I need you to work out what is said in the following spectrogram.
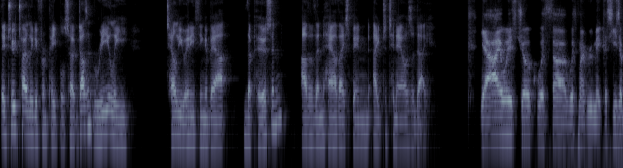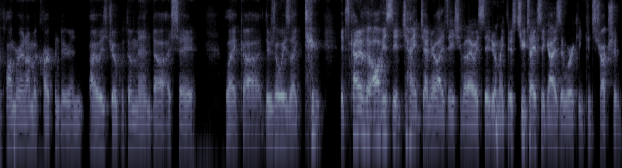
They're two totally different people. So it doesn't really tell you anything about the person other than how they spend eight to 10 hours a day. Yeah, I always joke with uh with my roommate because he's a plumber and I'm a carpenter, and I always joke with him and uh, I say, like, uh, there's always like two. It's kind of the, obviously a giant generalization, but I always say to him like, there's two types of guys that work in construction.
